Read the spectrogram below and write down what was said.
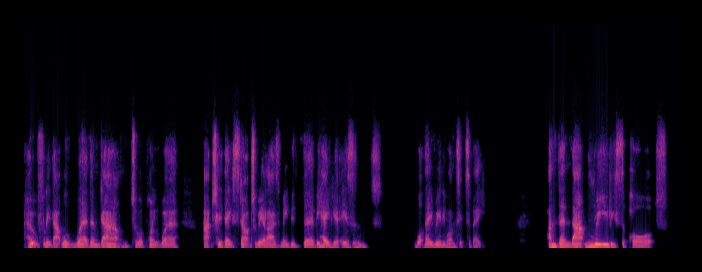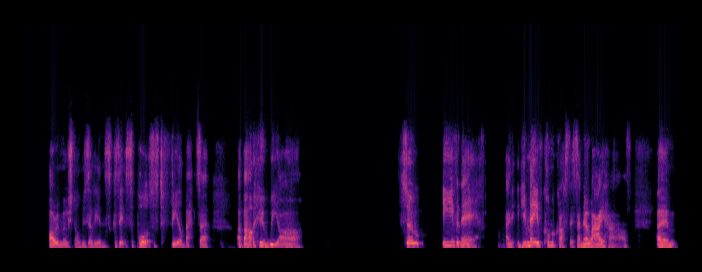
hopefully that will wear them down to a point where actually they start to realize maybe their behavior isn't what they really want it to be. And then that really supports our emotional resilience because it supports us to feel better about who we are. So even if I, you may have come across this, I know I have. Um,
